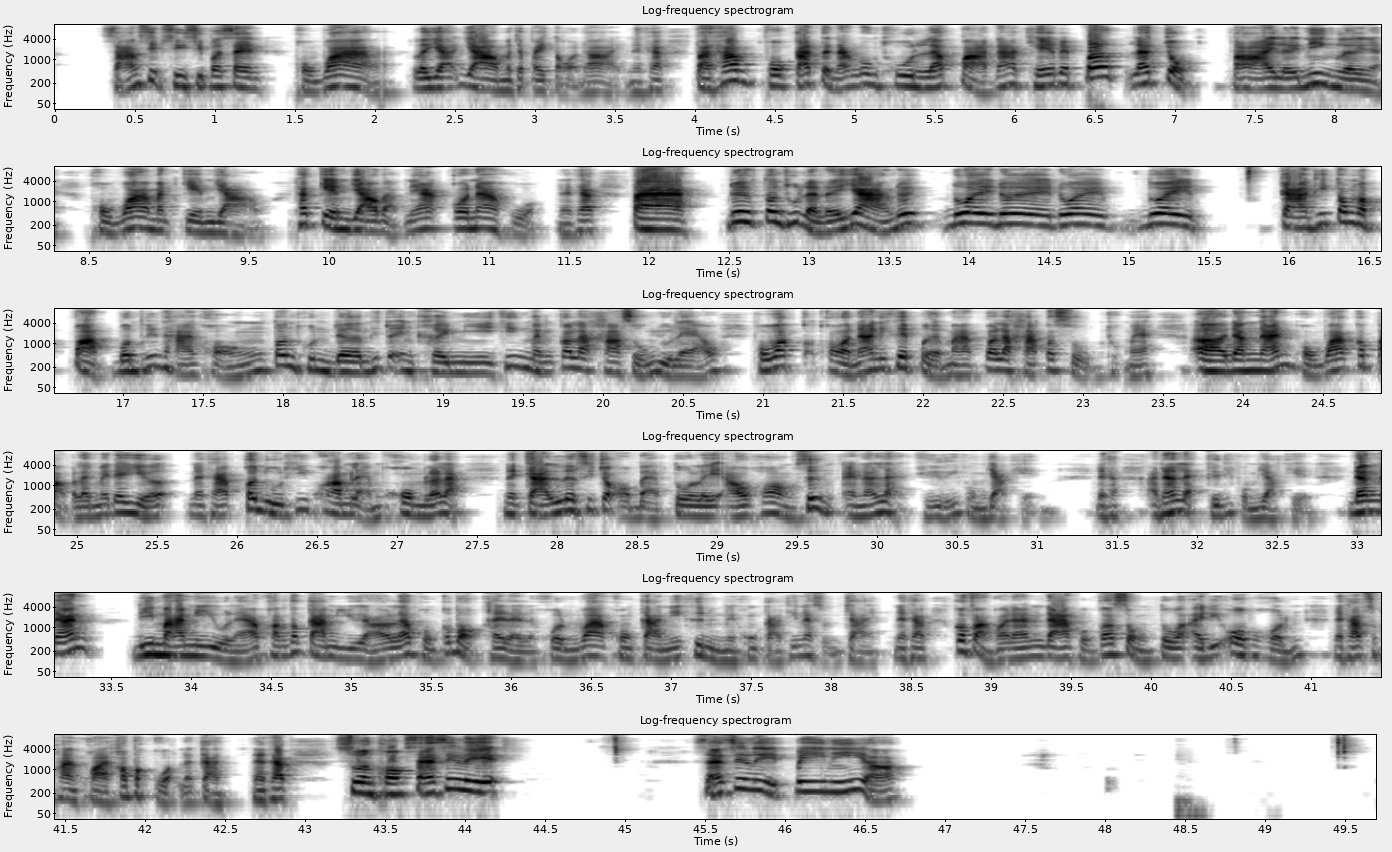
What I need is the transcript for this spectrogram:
30-40%ผมว่าระยะยาวมันจะไปต่อได้นะครับ แต่ถ้าโฟกัสแต่นักลงทุนแล้วปาดหน้าเคสไปปุ๊บแล้วจบตายเลยนิ่งเลยเนี่ยผมว่ามันเกมยาว ถ้าเกมยาวแบบนี้ก็น่าห่วงนะครับ แต่ด้วยต้นทุนหลายๆอย่างด้วยด้วยด้วยด้วยด้วย การที่ต้องมาปรับบนพื้นฐานของต้นทุนเดิมที่ตัวเองเคยมีที่มันก็ราคาสูงอยู่แล้ว เพราะว่าก่อนหน้านี้เคยเปิดมาก็ราคาก็สูงถูกไหมเอ่อดังนั้นผมว่าก็ปรับอะไรไม่ได้เยอะนะครับ ก็ดูที่ความแหลมคมแล้วแหละในการเลือกที่จะออกแบบตัวเลเยอร์ห้อง ซึ่งอันนั้นแหละคือที่ผมอยากเห็นนะครับอันนั้นแหละคือที่ผมอยากเห็น ดังนั้นดีมามีอยู่แล้วความต้องการมีอยู่แล้ว แล้วผมก็บอกใครหลายๆคนว่าโครงการนี้คือหนึ่งในโครงการที่น่าสนใจนะครับก็ฝั่งของนันดาผมก็ส่งตัว IDO ผลนะครับสะพานควายเข้าประกวดแล้วกันนะครับส่วนของแสนสิริ แสนสิริปีนี้เหรอ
